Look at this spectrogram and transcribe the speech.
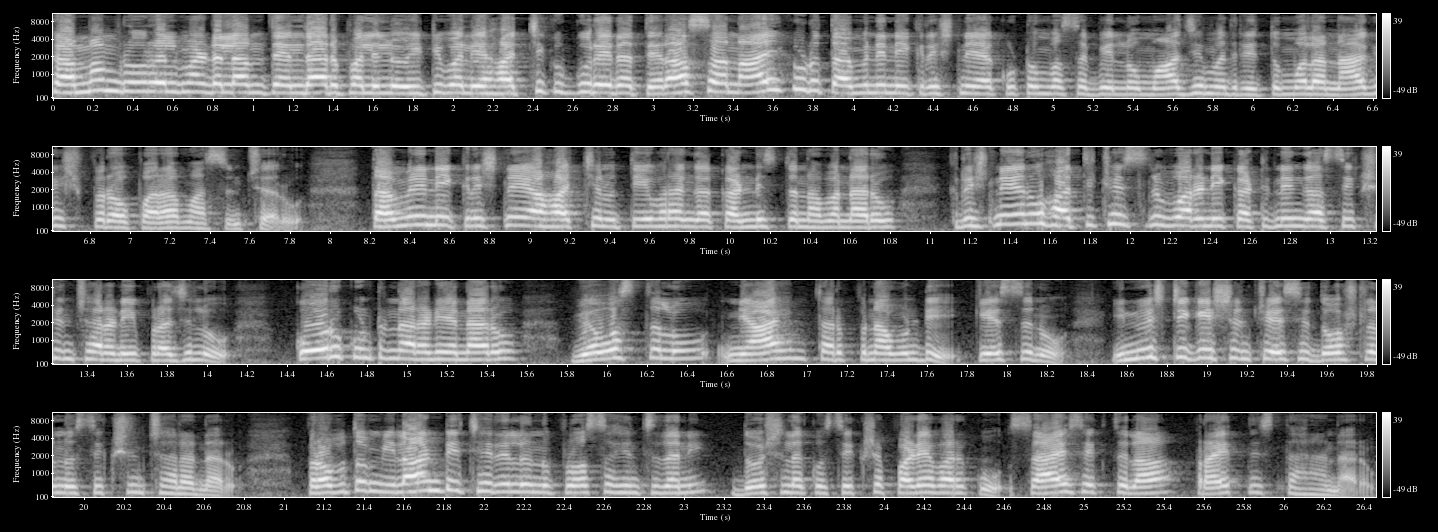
ఖమ్మం రూరల్ మండలం తెల్దారపల్లిలో ఇటీవలి హత్యకు గురైన తెరాస నాయకుడు తమ్మినేని కృష్ణయ్య కుటుంబ సభ్యులను మాజీ మంత్రి తుమ్మల నాగేశ్వరరావు పరామర్శించారు. తమ్మినేని కృష్ణయ్య హత్యను తీవ్రంగా ఖండిస్తున్నామన్నారు. కృష్ణయ్యను హత్య చేసిన వారిని కఠినంగా శిక్షించాలని ప్రజలు కోరుకుంటున్నారని అన్నారు. వ్యవస్థలు న్యాయం తరపున ఉండి కేసును ఇన్వెస్టిగేషన్ చేసి దోషులను శిక్షించాలన్నారు. ప్రభుత్వం ఇలాంటి చర్యలను ప్రోత్సహించదని దోషులకు శిక్ష పడే వరకు సాయశక్తులా ప్రయత్నిస్తానన్నారు.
